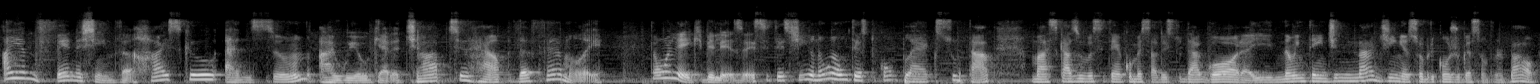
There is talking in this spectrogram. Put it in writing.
I am finishing the high school and soon I will get a job to help the family. Então olha aí que beleza, esse textinho não é um texto complexo, tá? Mas caso você tenha começado a estudar agora e não entende nadinha sobre conjugação verbal,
